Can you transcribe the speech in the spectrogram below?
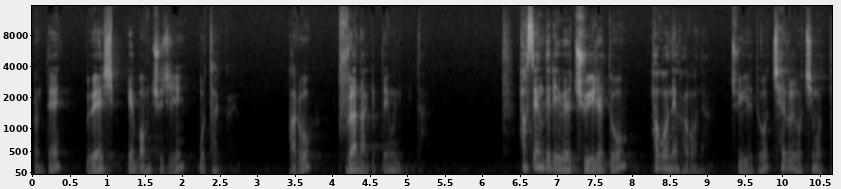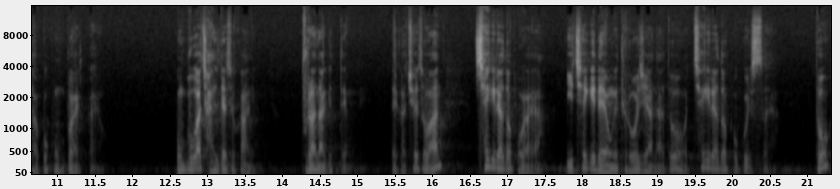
그런데 왜 쉽게 멈추지 못할까요? 바로 불안하기 때문입니다. 학생들이 왜 주일에도 학원에 가거나 주일에도 책을 놓지 못하고 공부할까요? 공부가 잘 돼서가 아닙니다. 불안하기 때문에 내가 최소한 책이라도 보아야 이 책의 내용이 들어오지 않아도 책이라도 보고 있어야 또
